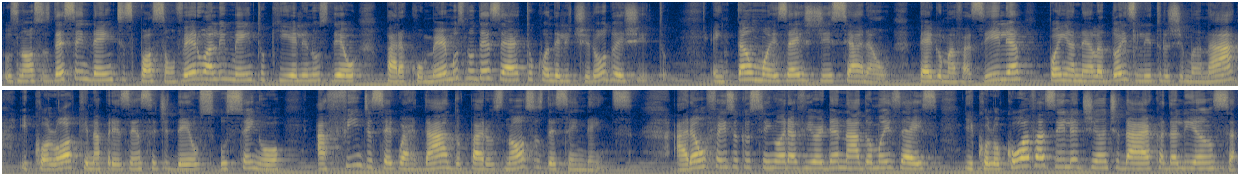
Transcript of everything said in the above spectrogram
os nossos descendentes possam ver o alimento que ele nos deu para comermos no deserto quando ele tirou do Egito. Então Moisés disse a Arão: Pegue uma vasilha, ponha nela dois litros de maná e coloque na presença de Deus, o Senhor, a fim de ser guardado para os nossos descendentes. Arão fez o que o Senhor havia ordenado a Moisés e colocou a vasilha diante da arca da aliança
